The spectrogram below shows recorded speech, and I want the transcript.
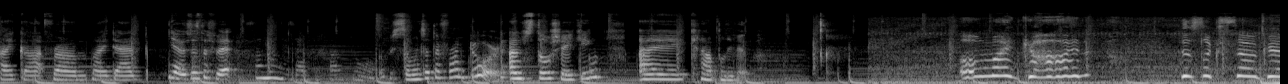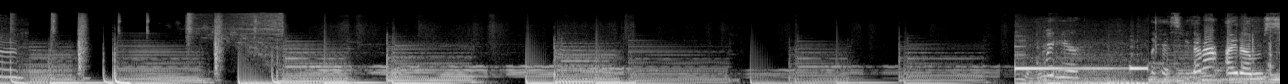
I got from my dad. Yeah, this is the fit. Someone's at the front door. I'm still shaking. I cannot believe it. Oh my god. This looks so good. We're here. Okay, so we got our items.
